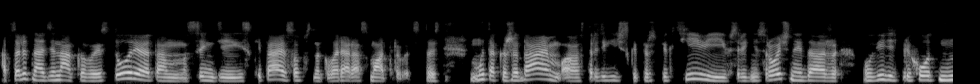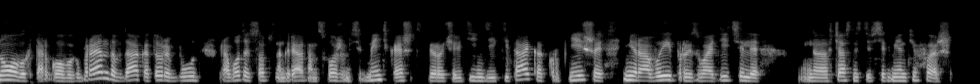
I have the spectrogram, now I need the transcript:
абсолютно одинаковая история там с Индией и с Китаем, собственно говоря, рассматривается. То есть мы так ожидаем в стратегической перспективе и в среднесрочной даже увидеть приход новых торговых брендов, да, которые будут работать, собственно говоря, там, в схожем сегменте, конечно, это в первую очередь Индия и Китай, как крупнейшие мировые производители, э, в частности, в сегменте фэшн.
